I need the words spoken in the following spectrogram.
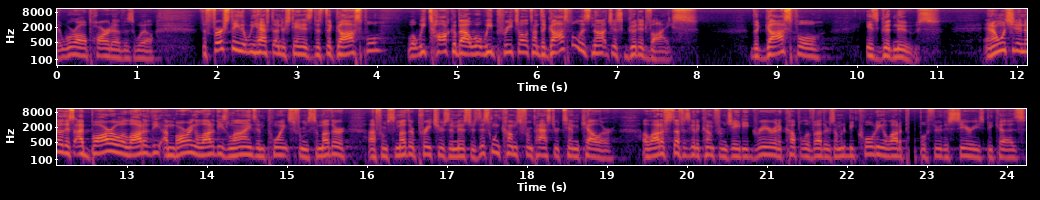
that we're all part of as well. The first thing that we have to understand is that the gospel, what we talk about, what we preach all the time, the gospel is not just good advice. The gospel is good news. And I want you to know this. I borrow a lot of the, I'm borrowing a lot of these lines and points from some other, uh, from some other preachers and ministers. This one comes from Pastor Tim Keller. A lot of stuff is going to come from J.D. Greear and a couple of others. I'm going to be quoting a lot of people through this series because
